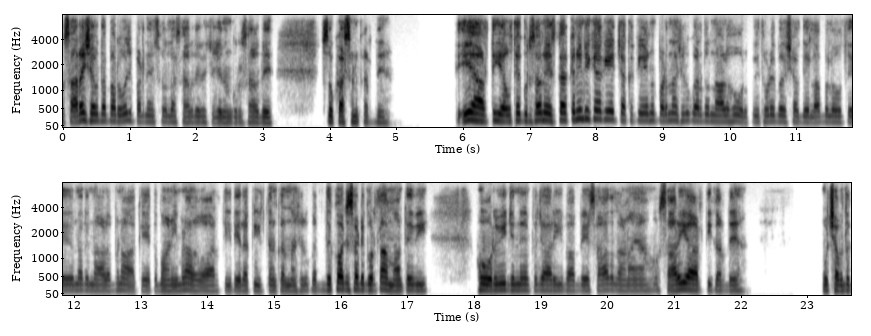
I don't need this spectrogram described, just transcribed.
ਉਹ ਸਾਰੇ ਸ਼ਬਦ ਆਪਾਂ ਰੋਜ਼ ਪੜ੍ਹਦੇ ਹਾਂ ਸੋਲਾ ਸਾਹਿਬ ਦੇ ਵਿੱਚ, ਜਦੋਂ ਗੁਰੂ ਸਾਹਿਬ ਦੇ ਸੁਖ ਆਸਣ ਕਰਦੇ ਆ ਤੇ ਇਹ ਆਰਤੀ ਆ, ਉੱਥੇ ਗੁਰੂ ਸਾਹਿਬ ਨੇ ਇਸ ਕਰਕੇ ਨਹੀਂ ਲਿਖਿਆ ਕਿ ਇਹ ਚੱਕ ਕੇ ਇਹਨੂੰ ਪੜ੍ਹਨਾ ਸ਼ੁਰੂ ਕਰ ਦਿਓ, ਨਾਲ ਹੋਰ ਕੋਈ ਥੋੜੇ ਬਹੁਤ ਸ਼ਬਦੇ ਲੱਭ ਲਓ ਤੇ ਉਹਨਾਂ ਦੇ ਨਾਲ ਬਣਾ ਕੇ ਇੱਕ ਬਾਣੀ ਬਣਾ ਲਓ ਆਰਤੀ ਤੇ ਇਹਦਾ ਕੀਰਤਨ ਕਰਨਾ ਸ਼ੁਰੂ ਕਰ ਦੇਖੋ ਅੱਜ ਸਾਡੇ ਗੁਰਧਾਮਾਂ ਤੇ ਵੀ ਹੋਰ ਵੀ ਜਿੰਨੇ ਪੁਜਾਰੀ ਬਾਬੇ ਸਾਧ ਲਾਣਾ ਆ, ਉਹ ਸਾਰੇ ਆਰਤੀ ਕਰਦੇ ਆ। ਉਹ ਸ਼ਬਦ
